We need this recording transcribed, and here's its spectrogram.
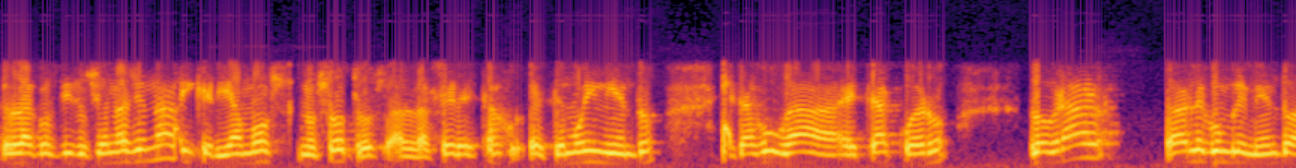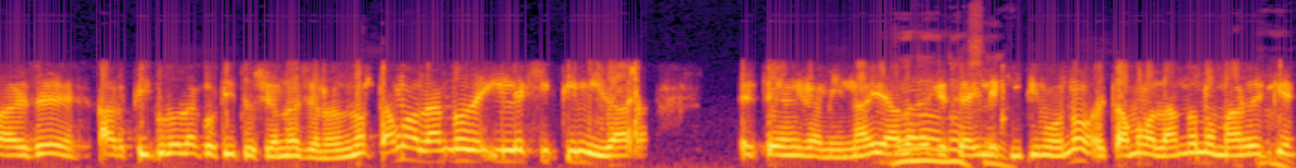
la Constitución Nacional y queríamos nosotros, al hacer esta, este movimiento, esta jugada, este acuerdo, lograr darle cumplimiento a ese artículo de la Constitución Nacional. No estamos hablando de ilegitimidad, este nadie habla de que sea ilegítimo o no, estamos hablando nomás de que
